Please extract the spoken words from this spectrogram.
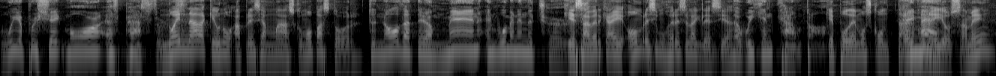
we appreciate more as pastors. No hay nada que uno aprecia más como pastor to know that there are men and women in the church que saber que hay hombres y mujeres en la iglesia that we can count on, que podemos contar Amen. con ellos. Amén.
